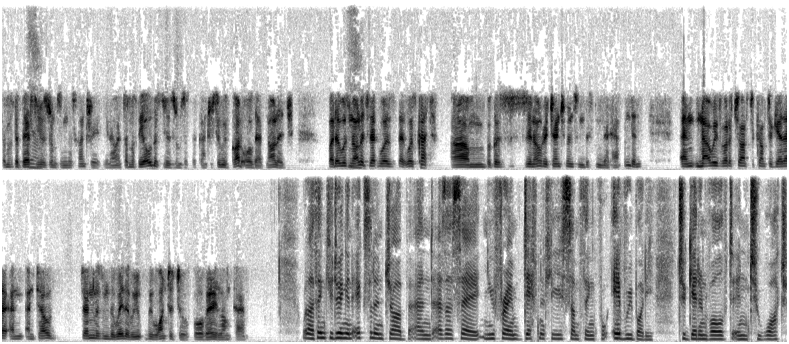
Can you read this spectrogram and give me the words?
some of the best Yeah. newsrooms in this country, you know, and some of the oldest newsrooms of the country. So we've got all that knowledge, but it was knowledge that was that was cut um, because you know retrenchments and this thing that happened, and and now we've got a chance to come together and, and tell journalism the way that we, we wanted to for a very long time. Well, I think you're doing an excellent job, and as I say, New Frame definitely is something for everybody to get involved in to watch.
